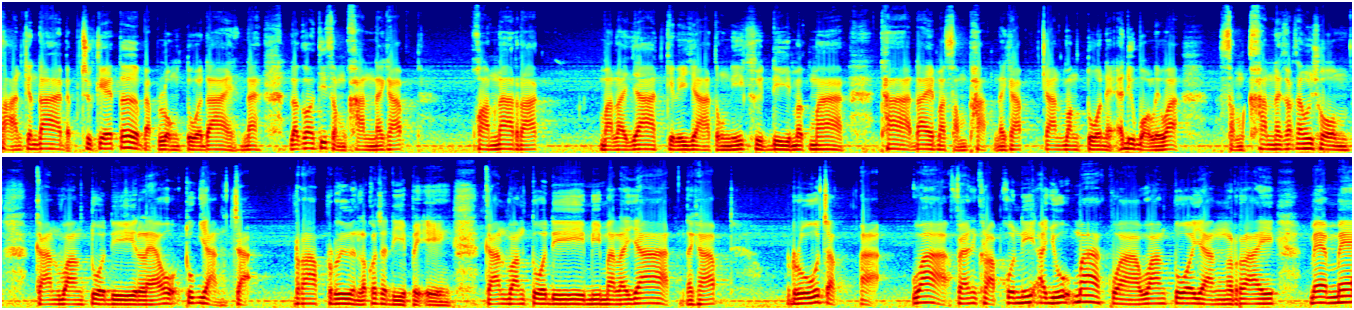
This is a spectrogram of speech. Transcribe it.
สานกันได้แบบ together แบบลงตัวได้นะ แล้วก็ที่สำคัญนะครับ ความน่ารักมารยาทกิริยาตรงนี้คือดีมากๆ ถ้าได้มาสัมผัสนะครับ การวางตัวเนี่ยแอดดิวบอกเลยว่าสำคัญนะครับท่านผู้ชม การวางตัวดีแล้วทุกอย่างจะราบรื่นแล้วก็จะดีไปเอง การวางตัวดีมีมารยาทนะครับ รู้จักอะ ว่าแฟนคลับคนนี้อายุมากกว่าวางตัวอย่างไร แม่แม่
